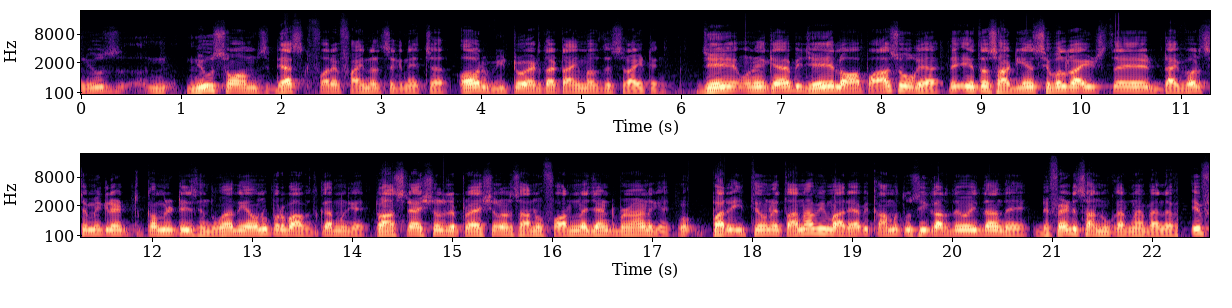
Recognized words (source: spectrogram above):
News Newsom's desk for a final signature or veto at the time of this writing ਜੇ ਉਹਨੇ ਕਿਹਾ ਵੀ ਜੇ ਲਾਅ ਪਾਸ ਹੋ ਗਿਆ ਤੇ ਇਹ ਤਾਂ ਸਾਡੀਆਂ ਸਿਵਲ ਰਾਈਟਸ ਤੇ ਡਾਈਵਰਸ ਇਮੀਗ੍ਰੈਂਟ ਕਮਿਊਨਿਟੀਜ਼ ਹਿੰਦੂਆਂ ਦੀਆਂ ਉਹਨੂੰ ਪ੍ਰਭਾਵਿਤ ਕਰਨਗੇ ਟ੍ਰਾਂਸਨੈਸ਼ਨਲ ਰਿਪਰੈਸ਼ਨ ਔਰ ਸਾਨੂੰ ਫੋਰਨ ਏਜੰਟ ਬਣਾਉਣਗੇ ਉਹ- ਪਰ ਇੱਥੇ ਉਹਨੇ ਤਾਨਾ ਵੀ ਮਾਰਿਆ ਵੀ ਕੰਮ ਤੁਸੀਂ ਕਰਦੇ ਹੋ ਇਦਾਂ ਦੇ ਡਿਫੈਂਡ ਸਾਨੂੰ ਕਰਨਾ ਪੈਂਦਾ if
